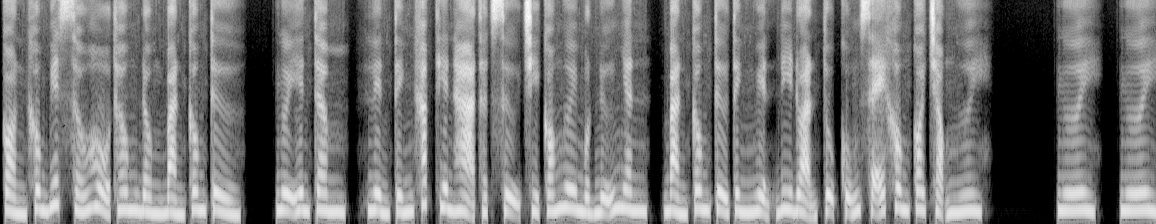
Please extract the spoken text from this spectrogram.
Còn không biết xấu hổ thông đồng bản công tử. ngươi yên tâm, liền tính khắp thiên hạ thật sự chỉ có ngươi một nữ nhân, bản công tử tình nguyện đi đoạn tụ cũng sẽ không coi trọng ngươi. Ngươi, ngươi,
